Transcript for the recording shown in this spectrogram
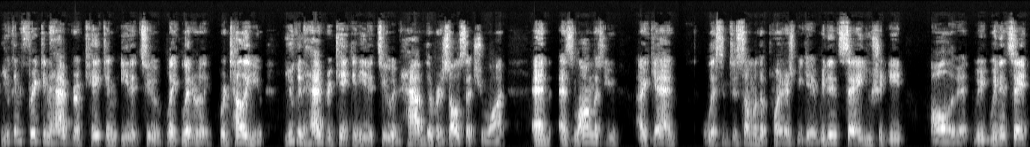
you can freaking have your cake and eat it too. Like literally, we're telling you, you can have your cake and eat it too and have the results that you want. And as long as you, again, listen to some of the pointers we gave, we didn't say you should eat all of it. We, we didn't say,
